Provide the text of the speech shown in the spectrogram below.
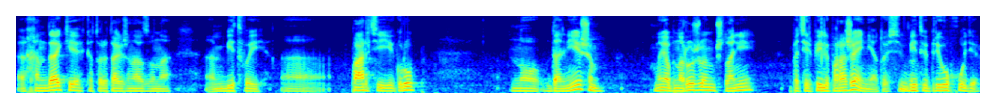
э, Хандаке, которая также названа э, битвой э, партий и групп. Но в дальнейшем мы обнаруживаем, что они потерпели поражение, то есть в битве при уходе.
